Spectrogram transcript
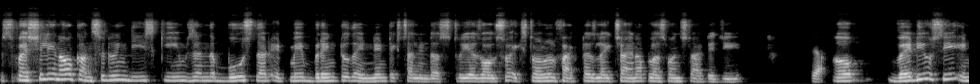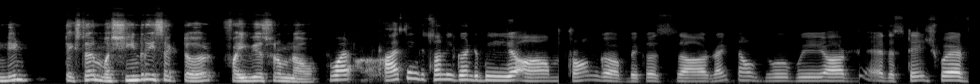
especially now, considering these schemes and the boost that it may bring to the Indian textile industry, as also external factors like China Plus One strategy. Yeah. Uh, where do you see Indian textile machinery sector five years from now? Well, I think it's only going to be um, stronger because uh, right now we are at a stage where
